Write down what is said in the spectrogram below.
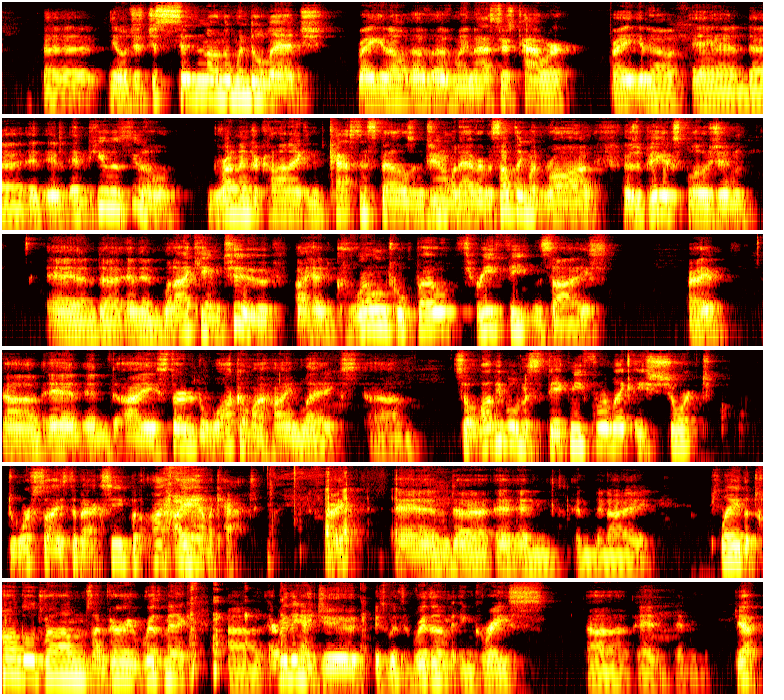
uh, you know just just sitting on the window ledge, right? You know of, of my master's tower, right? You know, and uh, and, and and he was you know running draconic and casting spells and doing whatever, but something went wrong. There was a big explosion. And uh, and then when I came to, I had grown to about three feet in size, right? Um, and and I started to walk on my hind legs. Um, so a lot of people mistake me for like a short dwarf-sized tabaxi, but I, I am a cat, right? and, uh, and and and I play the tongue drums. I'm very rhythmic. Uh, everything I do is with rhythm and grace, uh, and and yeah,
